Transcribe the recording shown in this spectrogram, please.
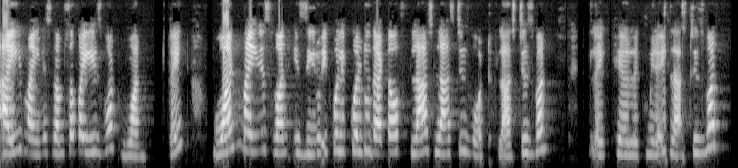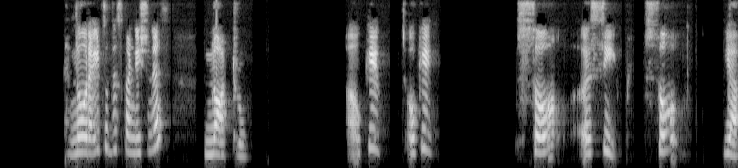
i minus nums of i is what? 1 right? 1 minus 1 is 0 equal equal to that of last last is what? last is 1 like here let me write last is 1 no right? So this condition is not true. Okay okay. So uh, see. So yeah.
